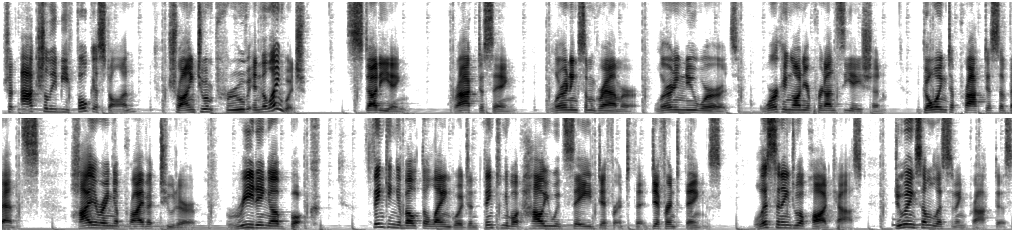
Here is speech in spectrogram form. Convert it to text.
should actually be focused on trying to improve in the language, studying, practicing, learning some grammar, learning new words, working on your pronunciation, going to practice events, hiring a private tutor, reading a book, thinking about the language and thinking about how you would say different th- different things, listening to a podcast, doing some listening practice,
